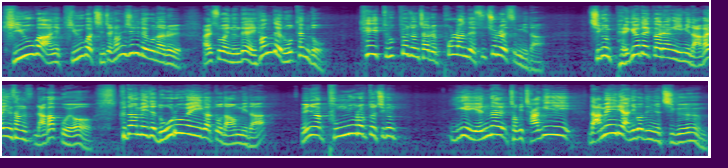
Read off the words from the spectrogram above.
기후가 아니야. 기후가 진짜 현실이 되구나를 알 수가 있는데 현대 로템도 K2 흑표 전차를 폴란드에 수출을 했습니다. 지금 100여 대가량이 이미 나가 인상 나갔고요. 그 다음에 이제 노르웨이가 또 나옵니다. 왜냐하면 북유럽도 지금 이게 옛날 저기 자기 남의 일이 아니거든요, 지금.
